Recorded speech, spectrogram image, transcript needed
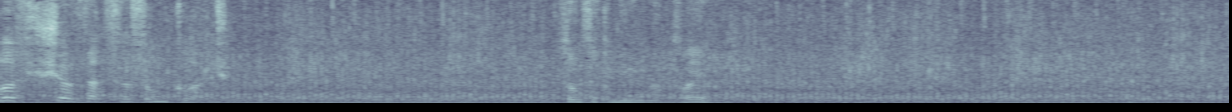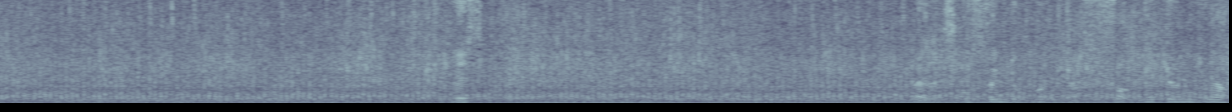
Not sure if that's a sound glitch. Sounds like I'm hearing a plane. Let's... Right, let's go find out what the fuck they're doing over there.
